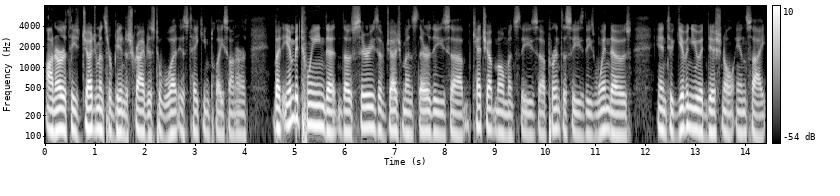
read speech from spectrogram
on earth, these judgments are being described as to what is taking place on earth. But in between the, those series of judgments, there are these uh, catch up moments, these uh, parentheses, these windows into giving you additional insight.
